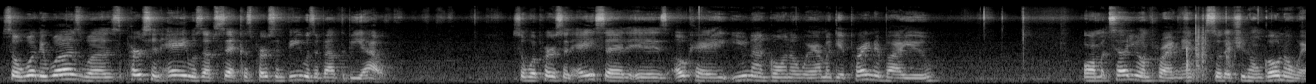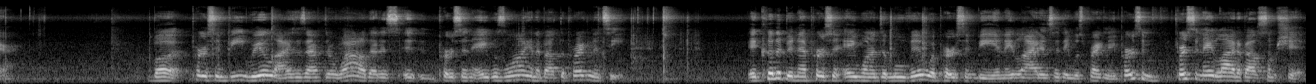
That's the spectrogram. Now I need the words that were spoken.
So what it was was person A was upset because person B was about to be out. So what person A said is, okay, you're not going nowhere. I'm going to get pregnant by you. or I'm going to tell you I'm pregnant so that you don't go nowhere. But person B realizes after a while that it's, it, person A was lying about the pregnancy. It could have been that person A wanted to move in with person B and they lied and said they was pregnant. Person person A lied about some shit.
